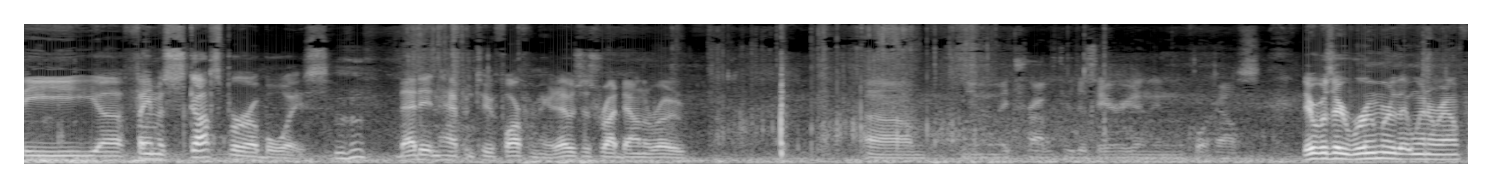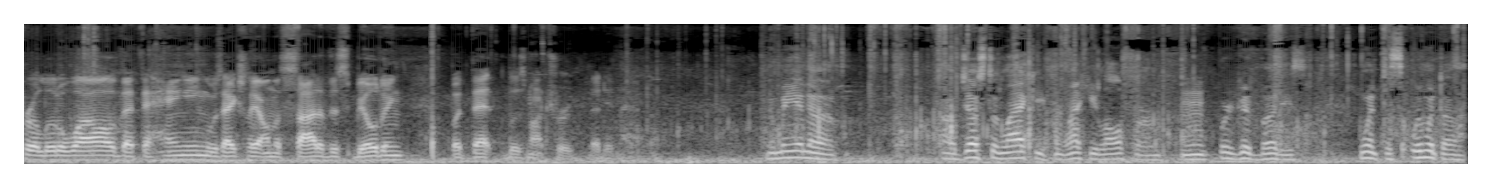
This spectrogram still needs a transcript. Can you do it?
the uh, famous Scottsboro boys. Mm-hmm. That didn't happen too far from here. That was just right down the road. Um, you know, they traveled through this area and then the courthouse. There was a rumor that went around for a little while that the hanging was actually on the side of this building, but that was not true. That didn't happen. And me and uh, uh, Justin Lackey from Lackey Law Firm, Mm-hmm. we're good buddies. Went to we went to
